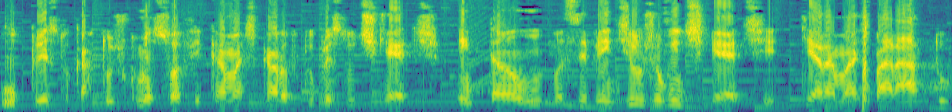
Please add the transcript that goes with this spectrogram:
o preço do cartucho começou a ficar mais caro do que o preço do disquete. Então você vendia o jogo em disquete, que era mais barato,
